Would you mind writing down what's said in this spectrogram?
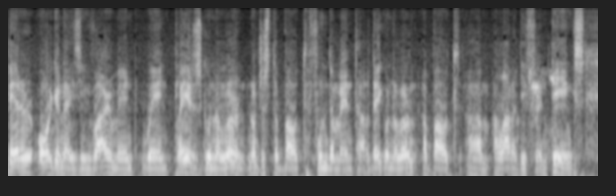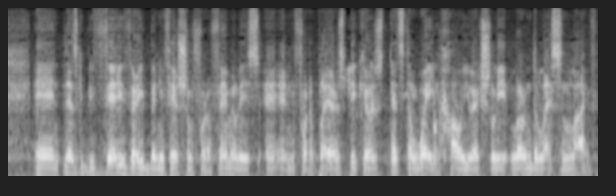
better organized environment when players gonna learn not just about fundamental, they're gonna learn about um, a lot of different things, and that's gonna be very very beneficial for the families and for the players because that's the way how you actually learn the lesson live.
